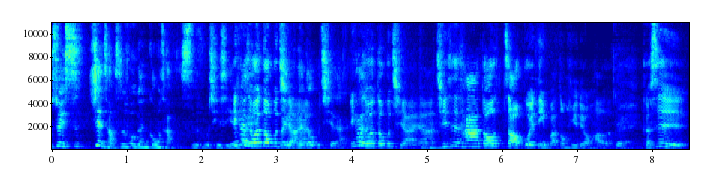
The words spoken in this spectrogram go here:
所以是现场师傅跟工厂师傅其实也一开始会兜不起来啊会斗不起来，一开始会兜不起来啊，其实他都照规定把东西留好了，对，可是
